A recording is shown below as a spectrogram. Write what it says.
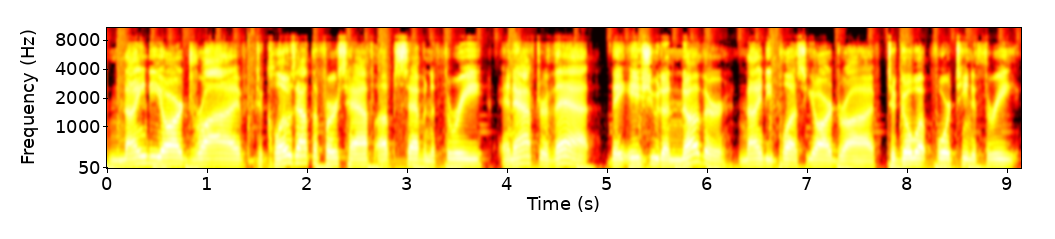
90 yard drive to close out the first half up 7 to 3 and after that they issued another 90 plus yard drive to go up 14 to 3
